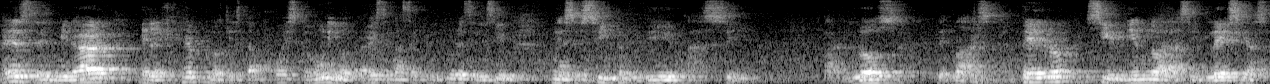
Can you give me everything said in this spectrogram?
En vez de mirar el ejemplo que está puesto una y otra vez en las escrituras y decir, necesito vivir así para los demás. Pedro sirviendo a las iglesias,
